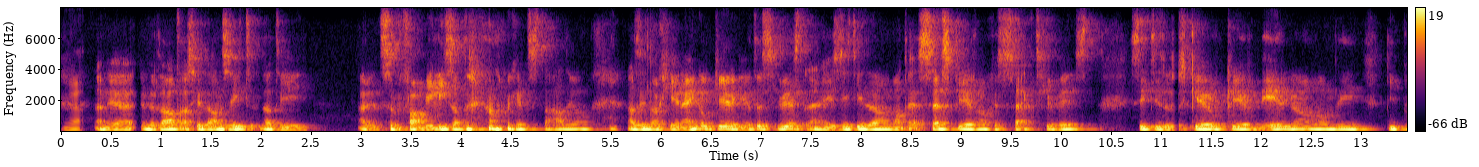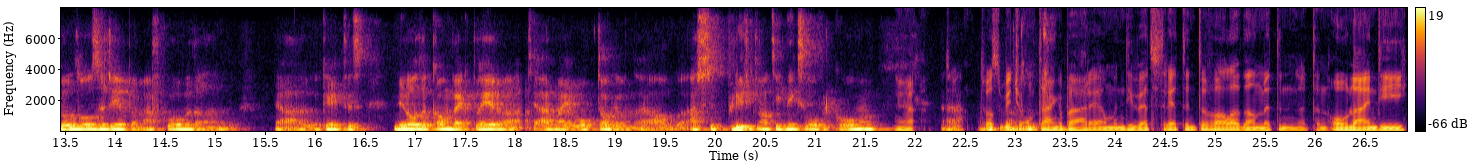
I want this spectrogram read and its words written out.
Ja. En je, inderdaad, als je dan ziet dat hij... Zijn familie zat er nog in het stadion. Als hij nog geen enkel keer gehit is geweest en je ziet hij dan, want hij is zes keer nog gesekt geweest, ziet hij dus keer op keer neergaan van die, die bulldozer die op hem afkomen. Dan, ja, oké, het is nu al de comeback player van het jaar, maar je hoopt toch, ja, alsjeblieft laat hij niks overkomen. Ja, het was een beetje ondankbaar hè, om in die wedstrijd in te vallen, dan met een, met een O-line die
